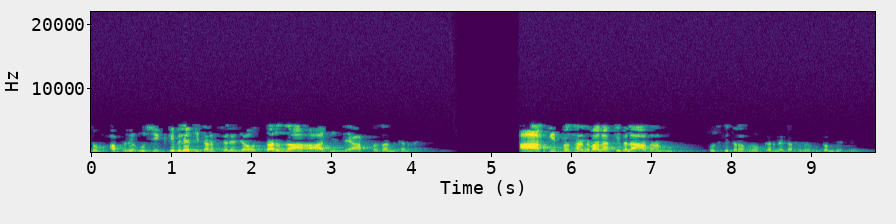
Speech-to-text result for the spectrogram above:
تم اپنے اسی قبلے کی طرف چلے جاؤ ترزا جسے آپ پسند کر رہے ہیں۔ آپ کی پسند والا قبلہ اب ہم اس کی طرف رخ کرنے کا تمہیں حکم دیتے ہیں۔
